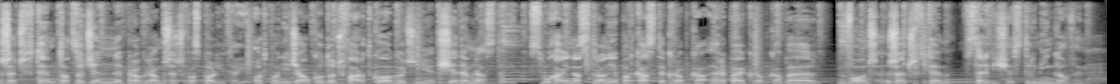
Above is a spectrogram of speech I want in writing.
Rzecz w tym to codzienny program Rzeczpospolitej. Od poniedziałku do czwartku o godzinie 17. Słuchaj na stronie podcasty.rp.pl. Włącz Rzecz w tym w serwisie streamingowym.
